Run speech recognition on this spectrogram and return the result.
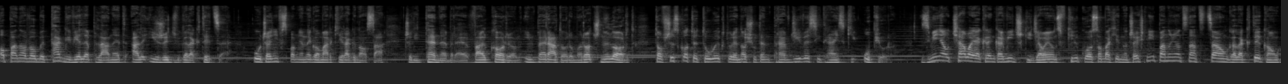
opanowałby tak wiele planet, ale i żyć w galaktyce uczeń wspomnianego marki Ragnosa, czyli Tenebre, Valkorion, Imperator, Mroczny Lord, to wszystko tytuły, które nosił ten prawdziwy sithański upiór. Zmieniał ciała jak rękawiczki, działając w kilku osobach jednocześnie i panując nad całą galaktyką,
